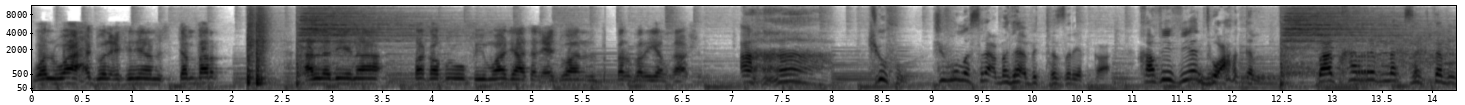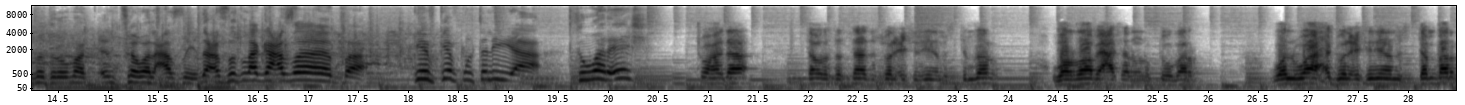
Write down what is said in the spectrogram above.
والواحد والعشرين من سبتمبر الذين سقطوا في مواجهة العدوان البربري الغاشم. أها. شوفوا شوفوا مسرع بدأ بالتزريق. خفيف يد وعقل. بتخرب لك سكتة في بدرومك أنت والعصيد. أعصد لك عصيد كيف كيف قلت لي؟ ثوار إيش؟ شهداء ثورة السادس والعشرين من سبتمبر والرابع عشر من أكتوبر والواحد والعشرين من سبتمبر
